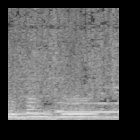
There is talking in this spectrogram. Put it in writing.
我的房子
